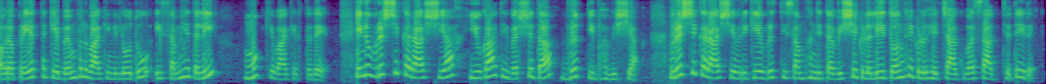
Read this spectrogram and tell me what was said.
ಅವರ ಪ್ರಯತ್ನಕ್ಕೆ ಬೆಂಬಲವಾಗಿ ನಿಲ್ಲೋದು ಈ ಸಮಯದಲ್ಲಿ ಮುಖ್ಯವಾಗಿರ್ತದೆ. ಇನ್ನು ವೃಶ್ಚಿಕ ರಾಶಿಯ ಯುಗಾದಿ ವರ್ಷದ ವೃತ್ತಿ ಭವಿಷ್ಯ. ವೃಶ್ಚಿಕ ರಾಶಿಯವರಿಗೆ ವೃತ್ತಿ ಸಂಬಂಧಿತ ವಿಷಯಗಳಲ್ಲಿ ತೊಂದರೆಗಳು ಹೆಚ್ಚಾಗುವ ಸಾಧ್ಯತೆ ಇದೆ.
